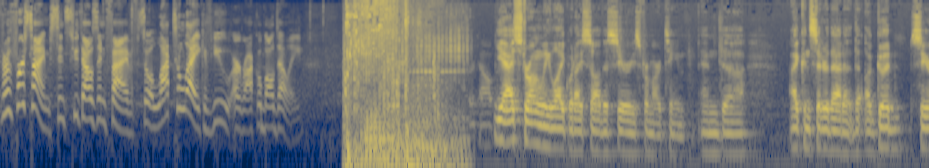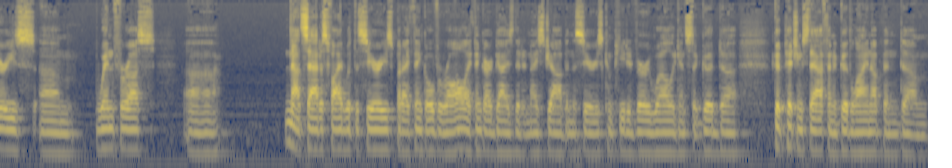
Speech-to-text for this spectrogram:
for the first time since 2005. So a lot to like if you are Rocco Baldelli. Yeah, I strongly like what I saw this series from our team, and uh, I consider that a, a good series um, win for us. Uh, not satisfied with the series, but I think overall, I think our guys did a nice job in the series, competed very well against a good, uh, good pitching staff and a good lineup. And um,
